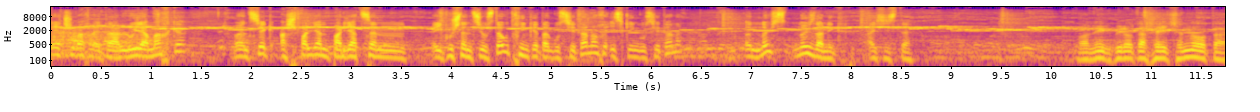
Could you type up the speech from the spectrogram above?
Mainetxe bat eta Louis Amark, Oren, ziek aspaldian pariatzen ikusten ziuzteu, trinketa guztietan hor, izkin guztietan. E, Noiz, noiz danik, aizizte? Ba, nik pilota segitzen du, eta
